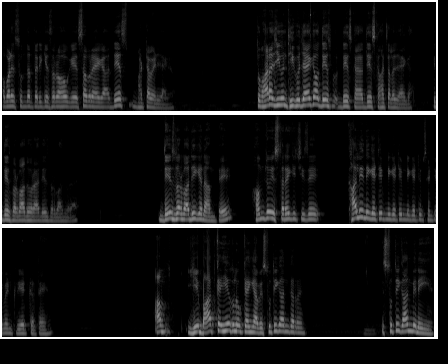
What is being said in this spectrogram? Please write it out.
और बड़े सुंदर तरीके से रहोगे, सब रहेगा, देश भट्टा बैठ जाएगा। तुम्हारा जीवन ठीक हो जाएगा और देश देश का देश कहाँ चला जाएगा? कि देश बर्बाद हो रहा है, देश बर्बाद हो रहा है। देश बर्बादी के नाम पे हम जो इस तरह की चीज़ें खाली negative negative negative sentiment create करते हैं। अब ये बात कही है तो लोग कहेंगे, आप स्तुति गान कर रहे हैं। स्तुति गान भी नहीं है।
